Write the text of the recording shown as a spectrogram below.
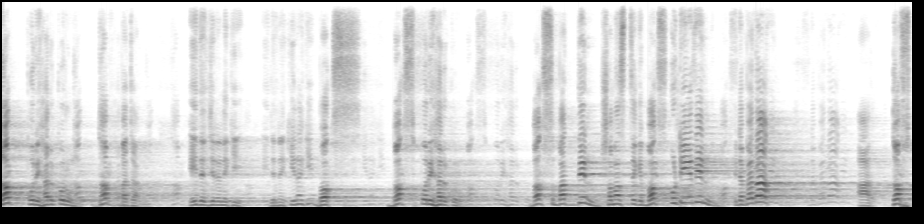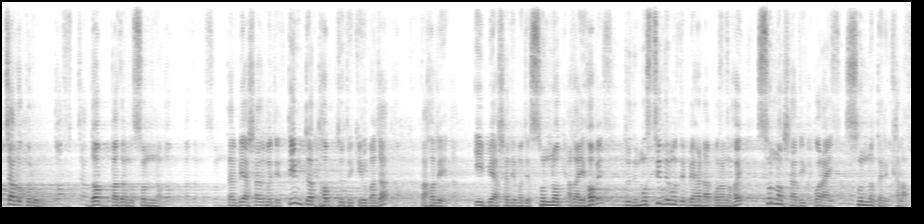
দপ পরিহার করুন, দপ বাজান। এই যে জেনে নাকি, জেনে কি নাকি? বক্স। বক্স পরিহার করুন। বক্স বাদ দিন, সমাজ থেকে বক্স উঠিয়ে দিন, এটা বেদাত। আর দফ চালু করুন। দফ বাজানো শূন্য তার বিয়া মধ্যে তিনটা ধপ যদি কেউ বাজা, তাহলে এই বিয়া শাদীর মধ্যে সুন্নত আদায় হবে। যদি মসজিদের মধ্যে বেহাটা পড়ানো হয়, সুন্নত শাদী করায় সুন্নতের খেলাফ।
